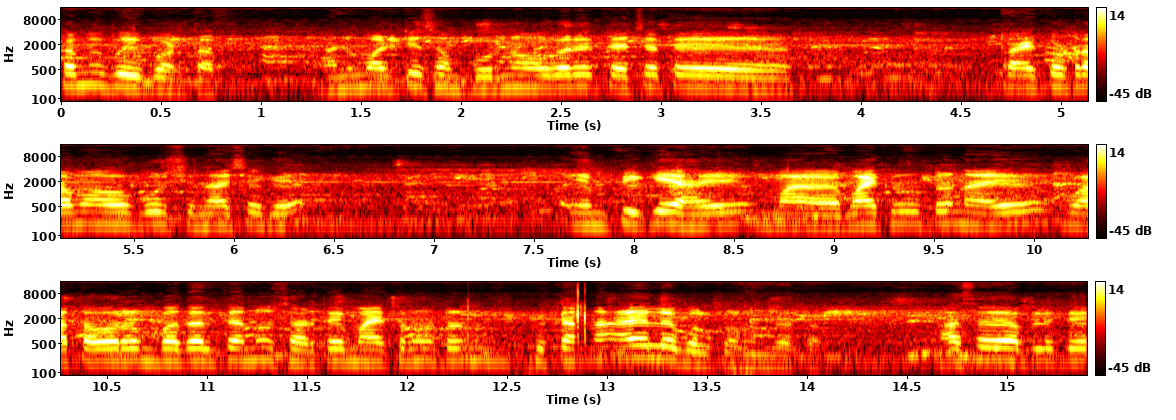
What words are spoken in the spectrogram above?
कमी बळी पडतात. आणि मल्टी संपूर्ण वगैरे त्याच्यात ते ट्रायकोड्रामा बुरशीनाशक आहे. एम पी के आहे मा मायक्रोटन आहे. वातावरण बदलत्यानुसार ते मायक्रोटन पिकांना अवेलेबल करून देतात. असं आपले ते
